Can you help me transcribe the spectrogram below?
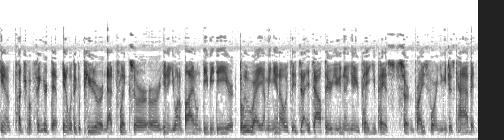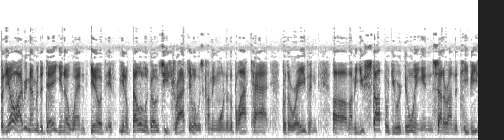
you know touch of a fingertip, you know, with a computer or Netflix or, or you know you want to buy it on DVD or Blu-ray. I mean you know it's it's, it's out there. You know you, know, you pay you pay a certain price for it, and you can just have it. But you know I remember the day you know when you know if, if you know Bela Lugosi's Dracula was coming on, or the Black Cat, or the Raven. Um, I mean you stopped what you were doing and sat around the TV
